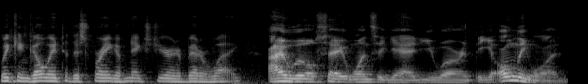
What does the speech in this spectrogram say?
we can go into the spring of next year in a better way. I will say once again, you weren't the only one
